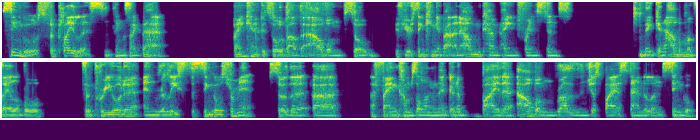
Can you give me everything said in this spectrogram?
singles for playlists and things like that. Bandcamp, it's all about the album. So if you're thinking about an album campaign, for instance, make an album available for pre-order and release the singles from it so that uh, a fan comes along and they're going to buy the album rather than just buy a standalone single.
